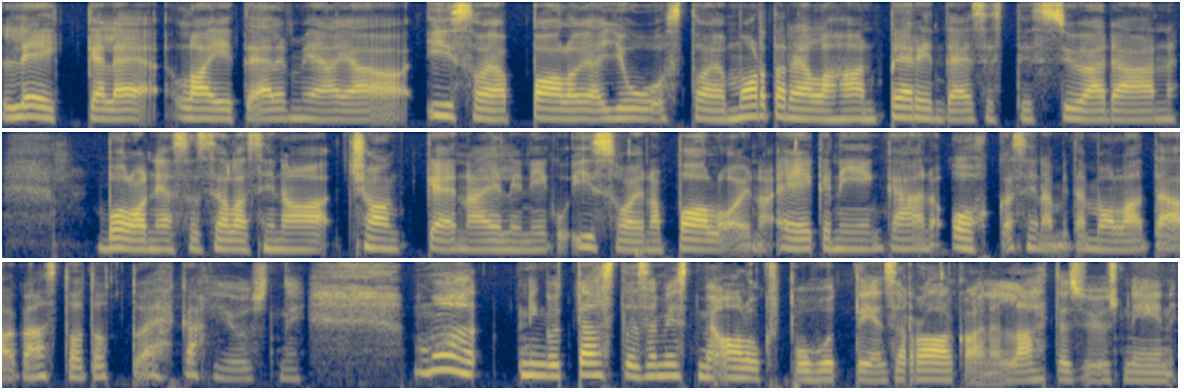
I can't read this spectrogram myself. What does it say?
leikkele-lajitelmia ja isoja paloja juustoa. Ja mortadellahan perinteisesti syödään Boloniassa sellaisina chunkkeina, eli niinku isoina paloina, eikä niinkään ohkasina, mitä me ollaan täällä kanssa totuttu ehkä. Just niin. Mua niin tästä se, mistä me aluksi puhuttiin, se raaka lähtöisyys, niin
